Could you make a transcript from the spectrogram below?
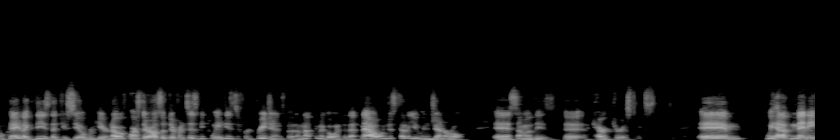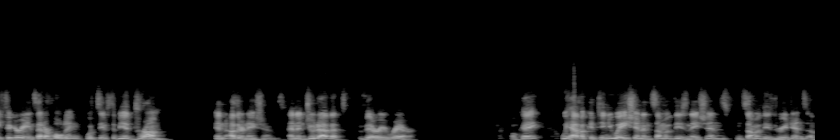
okay, like these that you see over here. Now, of course, there are also differences between these different regions, but I'm not going to go into that now. I'm just telling you in general some of these uh, characteristics. Um, we have many figurines that are holding what seems to be a drum in other nations. And in Judah, that's very rare. Okay? We have a continuation in some of these nations, in some of these regions, of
